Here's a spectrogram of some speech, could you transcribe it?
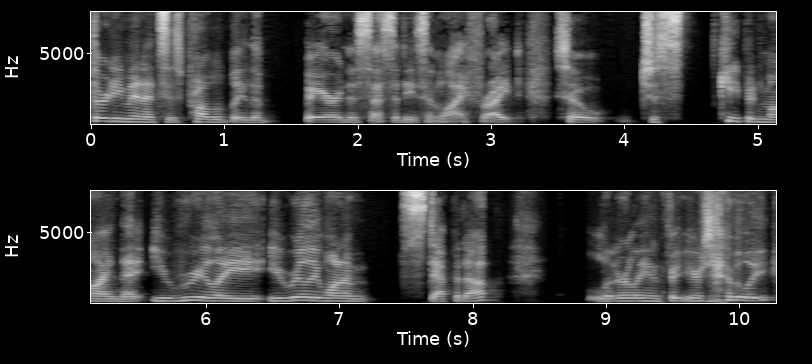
30 minutes is probably the bare necessities in life, right? So just keep in mind that you really you really want to step it up literally and figuratively.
